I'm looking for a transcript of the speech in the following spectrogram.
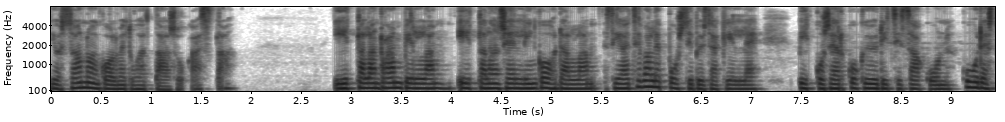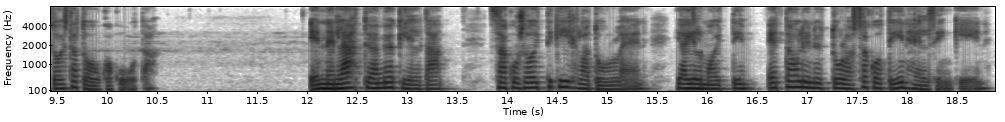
jossa on noin 3000 asukasta. Iittalan rampilla, Iittalan Shellin kohdalla sijaitsevalle pussipysäkille pikkuserkku kyyditsi Sakun 16. toukokuuta. Ennen lähtöä mökiltä Saku soitti kihlatulleen ja ilmoitti, että oli nyt tulossa kotiin Helsinkiin.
